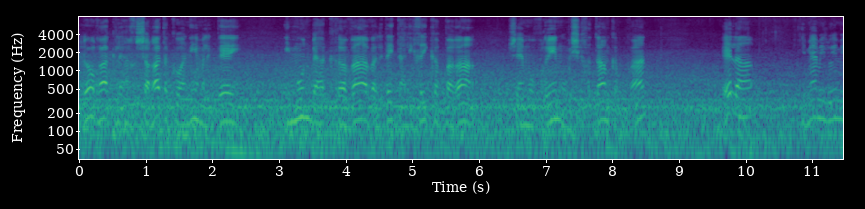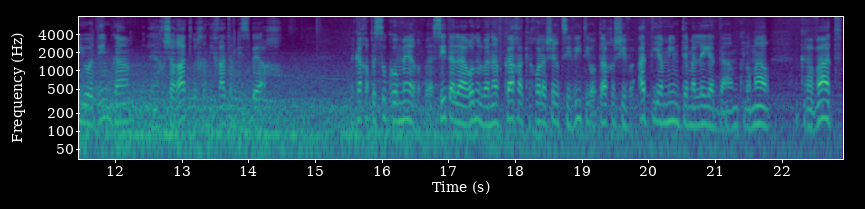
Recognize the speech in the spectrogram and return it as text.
לא רק להכשרת הכהנים על ידי אימון בהקרבה ועל ידי תהליכי כפרה שהם עוברים, ומשיכתם כמובן, אלא ימי המילואים מיועדים גם להכשרת וחניכת המזבח. וכך הפסוק אומר, ועשית לאהרון ולבניו ככה ככל אשר ציוויתי אותך שבעת ימים תמלא ידם, כלומר, הקרבת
